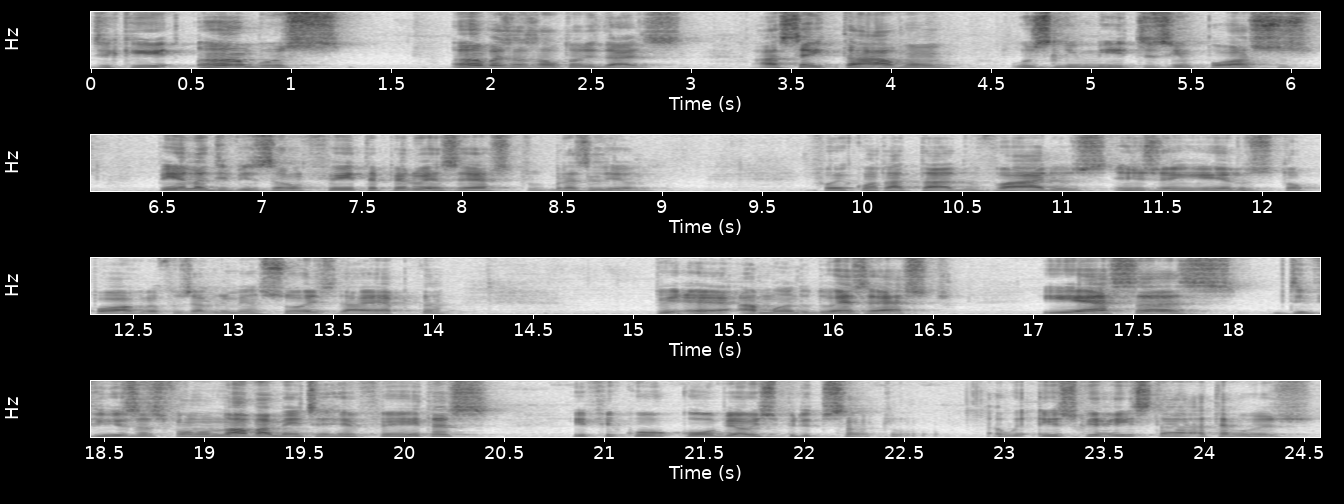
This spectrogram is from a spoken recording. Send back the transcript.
de que ambos, ambas as autoridades aceitavam os limites impostos pela divisão feita pelo Exército Brasileiro. Foi contratado vários engenheiros, topógrafos, agrimensores da época, é, a mando do Exército, e essas divisas foram novamente refeitas e ficou, coube ao Espírito Santo, isso que aí está até hoje.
